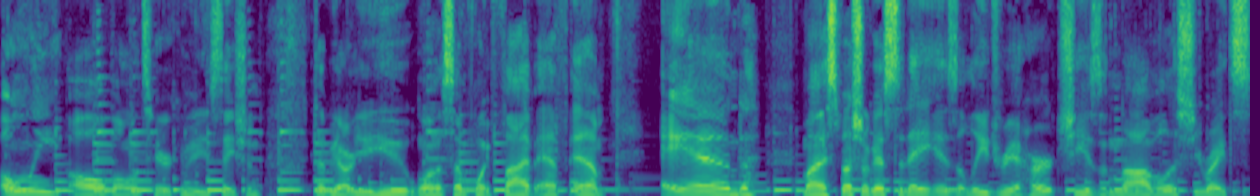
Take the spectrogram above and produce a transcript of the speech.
only all volunteer community station, WRUU 107.5 FM. And my special guest today is Alledria Hurt. She is a novelist. She writes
